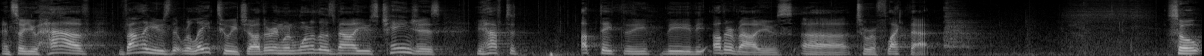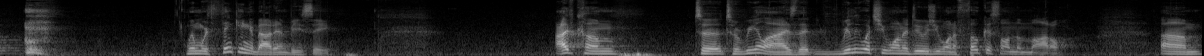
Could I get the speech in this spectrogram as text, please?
And so you have values that relate to each other, and when one of those values changes, you have to update the, the, the other values uh, to reflect that. So when we're thinking about MVC, I've come to, to realize that really what you want to do is you want to focus on the model. Um,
